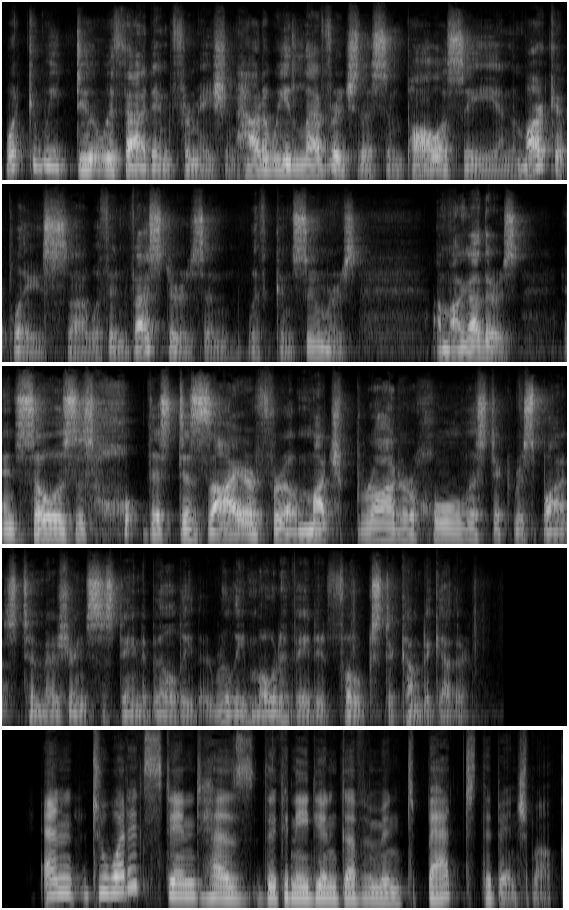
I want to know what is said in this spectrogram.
what can we do with that information? How do we leverage this in policy and the marketplace uh, with investors and with consumers, among others? And so is this whole, this desire for a much broader holistic response to measuring sustainability that really motivated folks to come together. And to what extent has the Canadian government backed the benchmark?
